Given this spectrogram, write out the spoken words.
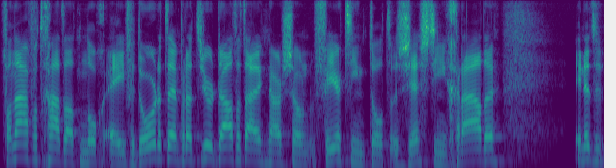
Vanavond gaat dat nog even door. De temperatuur daalt uiteindelijk naar zo'n 14 tot 16 graden. In het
